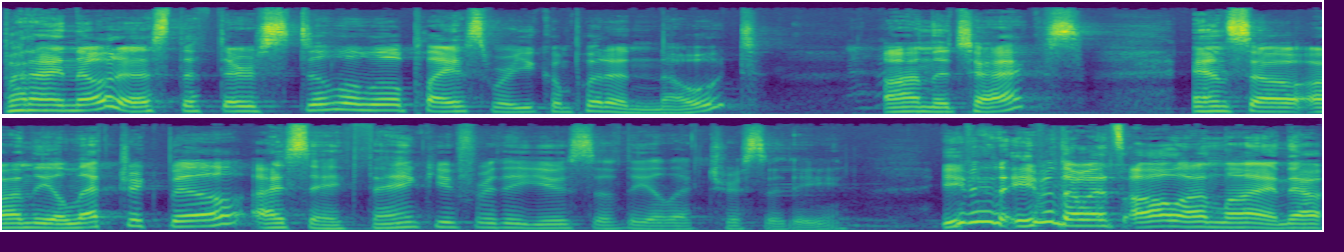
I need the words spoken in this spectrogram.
but I noticed that there's still a little place where you can put a note on the checks. And so on the electric bill, I say, thank you for the use of the electricity. Even, even though it's all online. Now,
